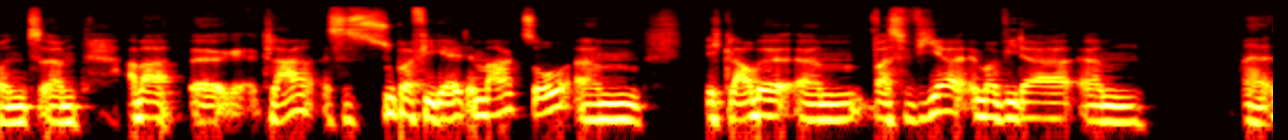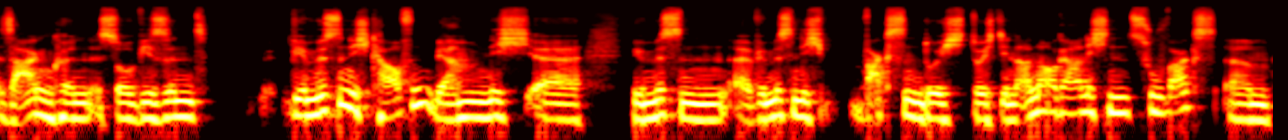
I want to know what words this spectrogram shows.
Und ähm, aber äh, klar, es ist super viel Geld im Markt so. Ähm, ich glaube, ähm, was wir immer wieder ähm, äh, sagen können, ist so, wir sind wir müssen nicht kaufen, wir haben nicht, äh, wir müssen, äh, wir müssen nicht wachsen durch durch den anorganischen Zuwachs, ähm,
